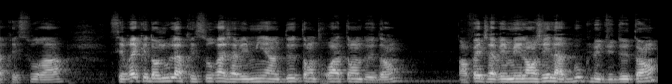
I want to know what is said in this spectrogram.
la Pressoura. C'est vrai que dans nous la Pressoura, j'avais mis un 2 temps, 3 temps dedans. En fait, j'avais mélangé la boucle du 2 temps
